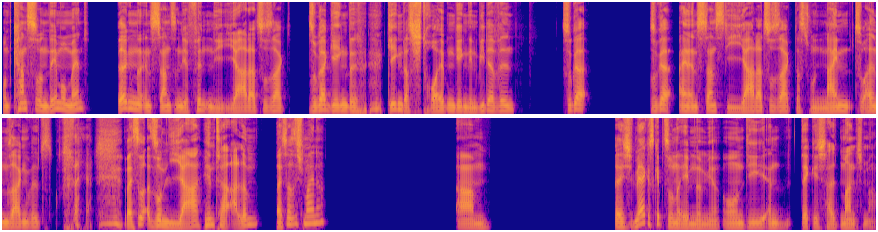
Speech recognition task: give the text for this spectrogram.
Und kannst du in dem Moment irgendeine Instanz in dir finden, die Ja dazu sagt, sogar gegen, de, gegen das Sträuben, gegen den Widerwillen, sogar, sogar eine Instanz, die Ja dazu sagt, dass du Nein zu allem sagen willst. weißt du, so ein Ja hinter allem. Weißt du, was ich meine? Ähm, ich merke, es gibt so eine Ebene in mir und die entdecke ich halt manchmal.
